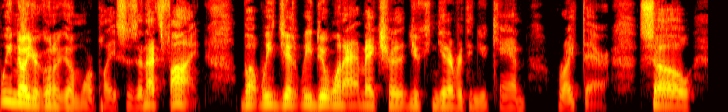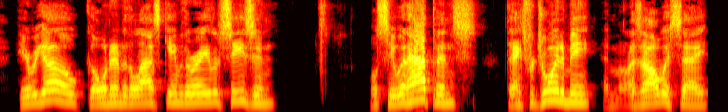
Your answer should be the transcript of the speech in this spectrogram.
We know you're going to go more places and that's fine. But we just we do want to make sure that you can get everything you can right there. So, here we go, going into the last game of the regular season. We'll see what happens. Thanks for joining me. And as I always say,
